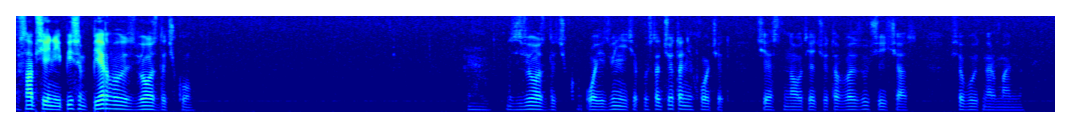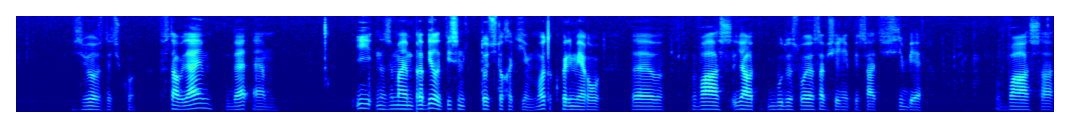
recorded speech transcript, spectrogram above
В сообщении пишем первую звездочку. Звездочку. Ой, извините, просто что-то не хочет. Честно, вот я что-то ввожу сейчас. Все будет нормально. Звездочку. Вставляем DM. И нажимаем пробел и пишем то, что хотим. Вот, к примеру, э, ваш, я буду свое сообщение писать себе. Ваша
